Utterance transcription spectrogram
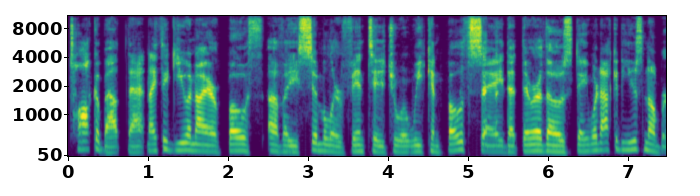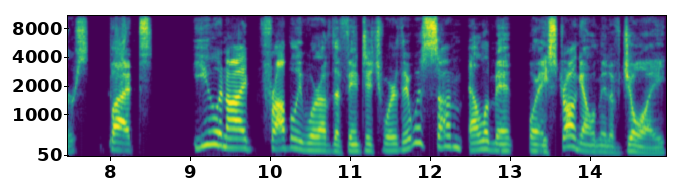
talk about that. And I think you and I are both of a similar vintage where we can both say that there are those days, we're not going to use numbers, but you and I probably were of the vintage where there was some element or a strong element of joy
